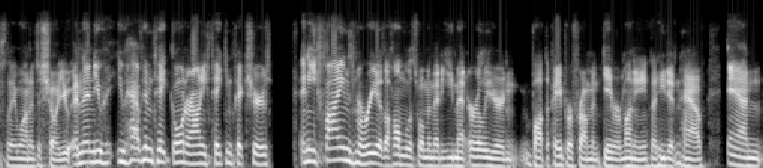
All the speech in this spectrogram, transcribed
so they wanted to show you. And then you you have him take going around. He's taking pictures, and he finds Maria, the homeless woman that he met earlier and bought the paper from, and gave her money that he didn't have, and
